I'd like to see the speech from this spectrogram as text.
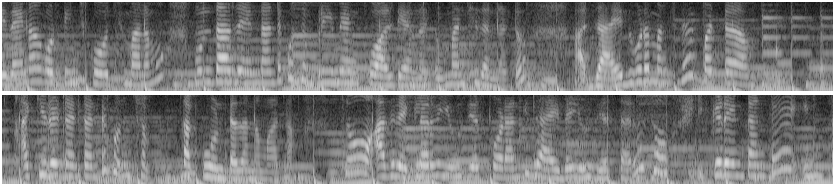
ఏదైనా కొట్టించుకోవచ్చు మనము. ముంతాజ్ ఏంటంటే కొంచెం ప్రీమియం క్వాలిటీ అన్నట్టు మంచిది అన్నట్టు ఆ జాయిద్ కూడా మంచిదే బట్ అక్యురేట్ ఏంటంటే కొంచెం తక్కువ ఉంటుంది అన్నమాట సో అది రెగ్యులర్గా యూజ్ చేసుకోవడానికి జాయిదే యూజ్ చేస్తారు. సో ఇక్కడ ఏంటంటే ఇంత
